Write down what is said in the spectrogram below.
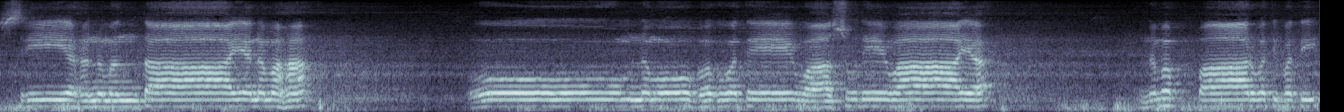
श्रीहनुमन्ताय नमः। ॐ नमो भगवते वासुदेवाय। नमः पार्वतीपति।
